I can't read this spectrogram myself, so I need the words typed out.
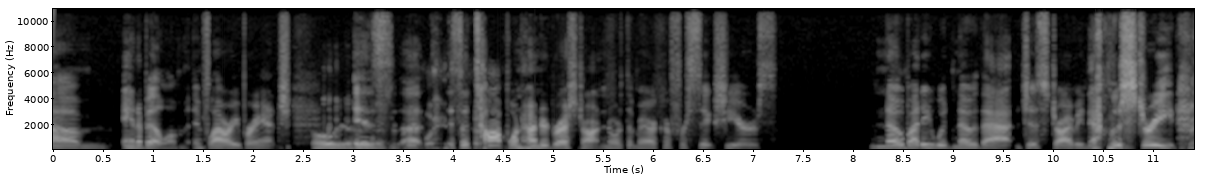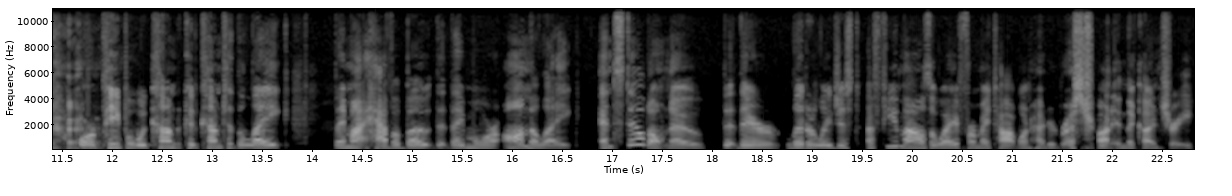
um, Antebellum in Flowery Branch Oh yeah, is uh, it's a top 100 restaurant in North America for six years. Nobody would know that just driving down the street, or people would come could come to the lake. They might have a boat that they moor on the lake and still don't know that they're literally just a few miles away from a top 100 restaurant in the country.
